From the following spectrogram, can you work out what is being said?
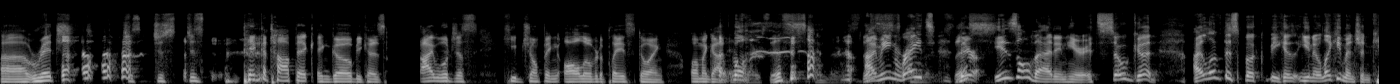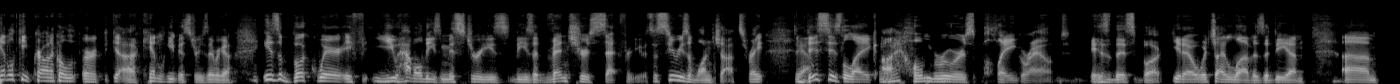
uh rich just just just pick a topic and go because I will just keep jumping all over the place, going, "Oh my god!" and Well, there's this, and there's this, I mean, right? there's this. is all that in here. It's so good. I love this book because, you know, like you mentioned, Candlekeep Chronicle or uh, Candlekeep Mysteries, there we go, is a book where if you have all these mysteries, these adventures set for you, it's a series of one shots, right? Yeah. This is like a Mhm. homebrewer's playground, is this book, you know, which I love as a DM. Um,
